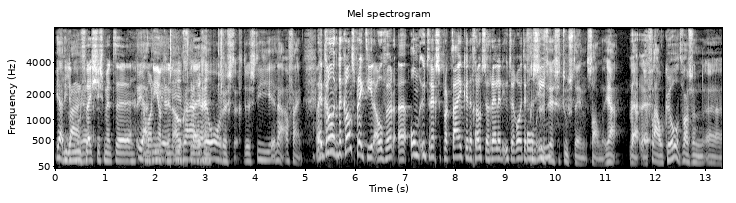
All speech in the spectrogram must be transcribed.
Ja, Die limoenflesjes met ja, ammoniak die, in hun ogen gekregen. heel onrustig. Dus die, nou, fijn. Maar de, krant, de krant spreekt hier over eh, on-Utrechtse praktijken. De grootste rellen die Utrecht ooit heeft gezien. On-Utrechtse toestand, Sander. Ja, ja eh, flauwekul. Het was een, eh,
